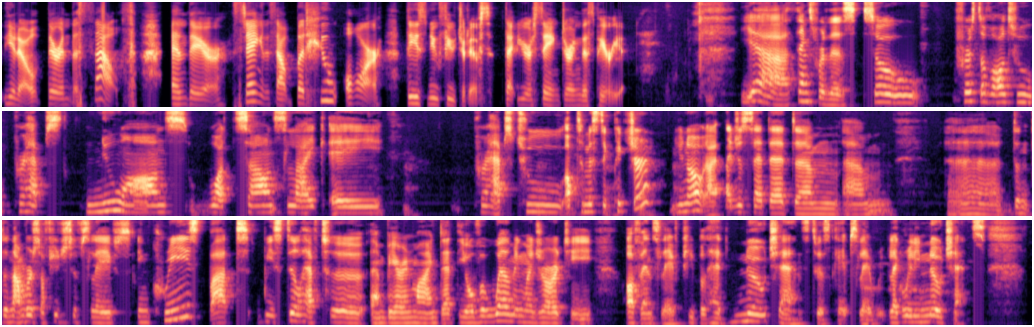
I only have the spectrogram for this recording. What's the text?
you know they're in the south and they're staying in the south but who are these new fugitives that you're seeing during this period yeah thanks for this so first of all to perhaps nuance what sounds like a perhaps too optimistic picture. You know, I, I just said that um, um, uh, the, the numbers of fugitive slaves increased, but we still have to um, bear in mind that the overwhelming majority of enslaved people had no chance to escape slavery, like really no chance.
